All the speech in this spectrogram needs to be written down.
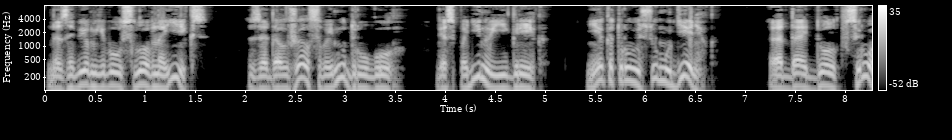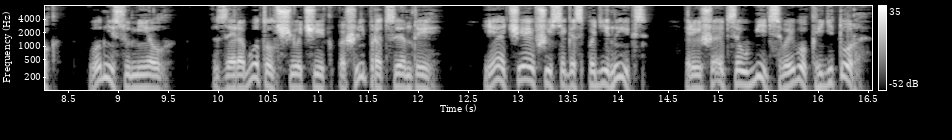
назовем его условно X, задолжал своему другу, господину Y, некоторую сумму денег. Отдать долг в срок он не сумел. Заработал счетчик, пошли проценты, и отчаявшийся господин X решается убить своего кредитора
